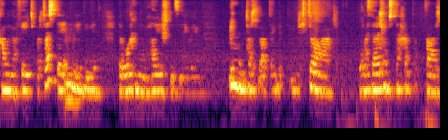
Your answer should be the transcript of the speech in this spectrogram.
coming of age болж байгаа шүү дээ. Тэгээд ингээд яг өөрх нь юм хоёр ертөнцийн аягүй юм тул одоо ингээд хэцүү байгаа угаасаа ойлгомжтой хаад заавал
